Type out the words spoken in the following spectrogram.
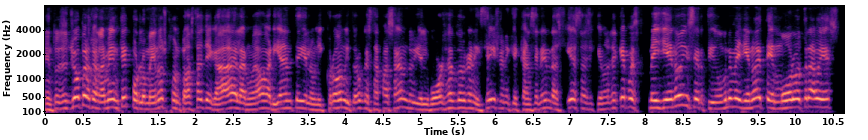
Entonces yo personalmente, por lo menos con toda esta llegada de la nueva variante y el Omicron y todo lo que está pasando y el World Health Organization y que cancelen las fiestas y que no sé qué, pues me lleno de incertidumbre, me lleno de temor otra vez,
